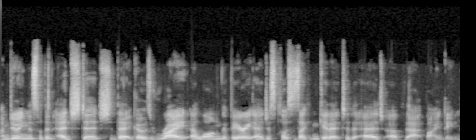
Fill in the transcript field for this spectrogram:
I'm doing this with an edge stitch that goes right along the very edge as close as I can get it to the edge of that binding.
